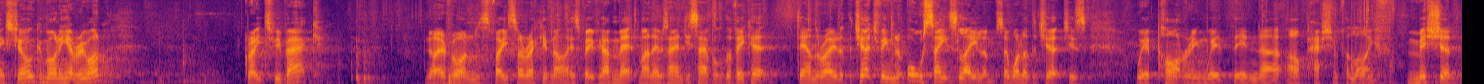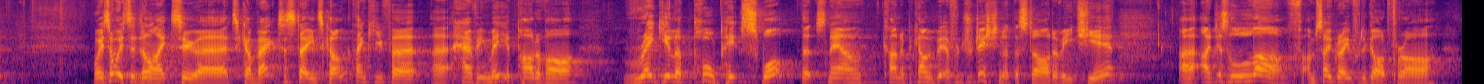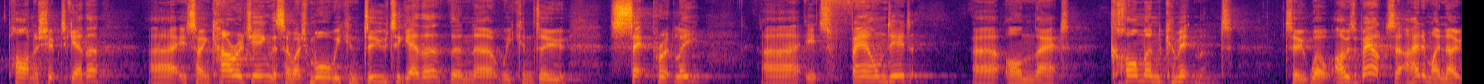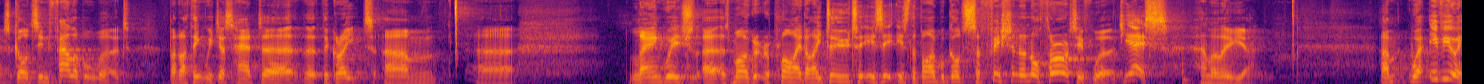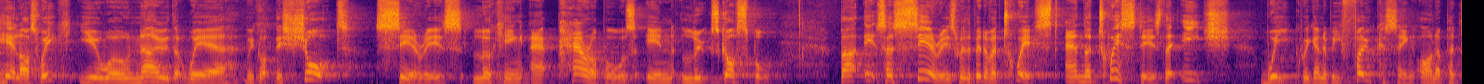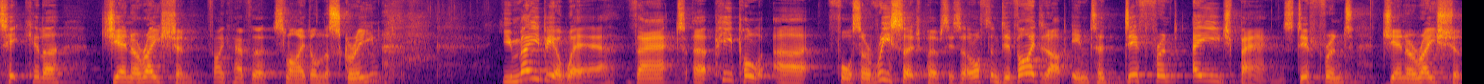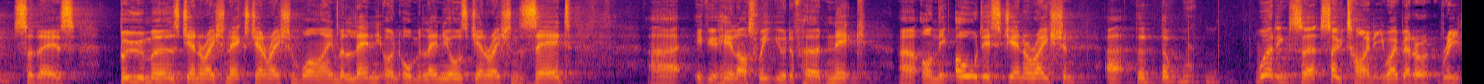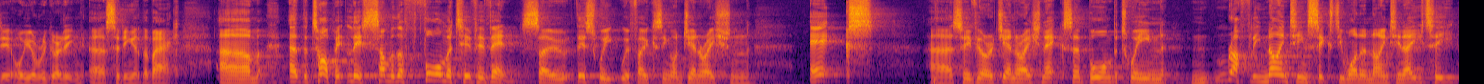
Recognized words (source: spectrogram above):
Thanks, John. Good morning, everyone. Great to be back. Not everyone's face I recognise, but if you haven't met, my name is Andy Saville, the vicar down the road at the Church of England, All Saints Laleham. So, one of the churches we're partnering with in uh, our Passion for Life mission. Well, it's always a delight to, uh, to come back to Staines Conk. Thank you for uh, having me, You're part of our regular pulpit swap that's now kind of become a bit of a tradition at the start of each year. Uh, I just love, I'm so grateful to God for our partnership together. Uh, it's so encouraging. There's so much more we can do together than uh, we can do separately. Uh, it's founded uh, on that common commitment to, well, I was about to, I had in my notes God's infallible word, but I think we just had uh, the, the, great um, uh, language, as Margaret replied, I do, to is, it, is the Bible God's sufficient and authoritative word? Yes, hallelujah. Um, well, if you were here last week, you will know that we're, we've got this short series looking at parables in Luke's Gospel. But it's a series with a bit of a twist, and the twist is that each week we're going to be focusing on a particular generation. If I can have the slide on the screen. You may be aware that uh, people uh, for sort of research purposes, are often divided up into different age bands, different generations. So there's boomers, Generation X, Generation Y, or, or millennials, Generation Z. Uh, if you're here last week, you would have heard Nick uh, on the oldest generation. Uh, the, the wording's uh, so tiny, you won't be able to read it or you're regretting uh, sitting at the back. Um, at the top, it lists some of the formative events. So this week, we're focusing on Generation X. Uh, so if you're a Generation Xer born between roughly 1961 and 1980,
